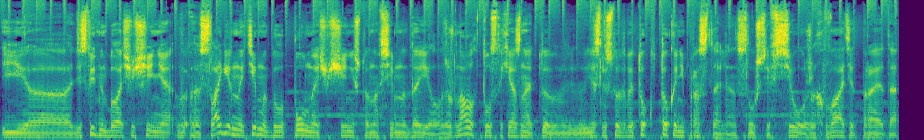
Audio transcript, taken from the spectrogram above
И э, действительно было ощущение, с лагерной темой было полное ощущение, что она всем надоела. В журналах толстых, я знаю, то, если что-то, только, только не про Сталина. Слушайте, все уже, хватит про это.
